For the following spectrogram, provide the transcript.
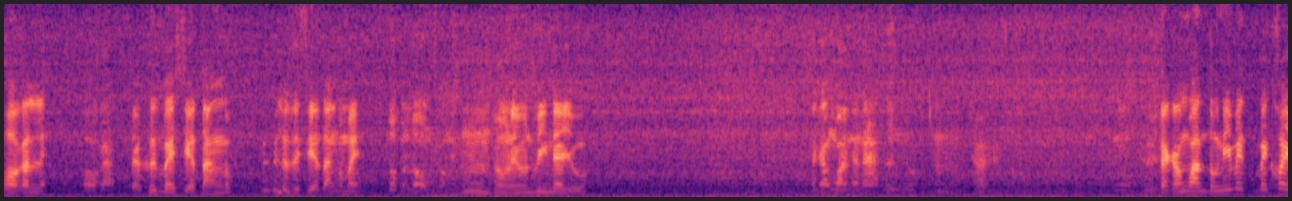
พอๆกันแหละ พอครับแต่ขึ้นไปเสียตังค์ก็ไม่รู้จะเสียตังค์ทำไม รถมันโล่งช่วงนี้อืมช่วงนี้มันวิ่งได้อยู่ถ้ากลางวันน่ะหน้าขึ้นอยู่อืมใช่นี่คือแต่กลางวันตรงนี้ไม่ไม่ค่อย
